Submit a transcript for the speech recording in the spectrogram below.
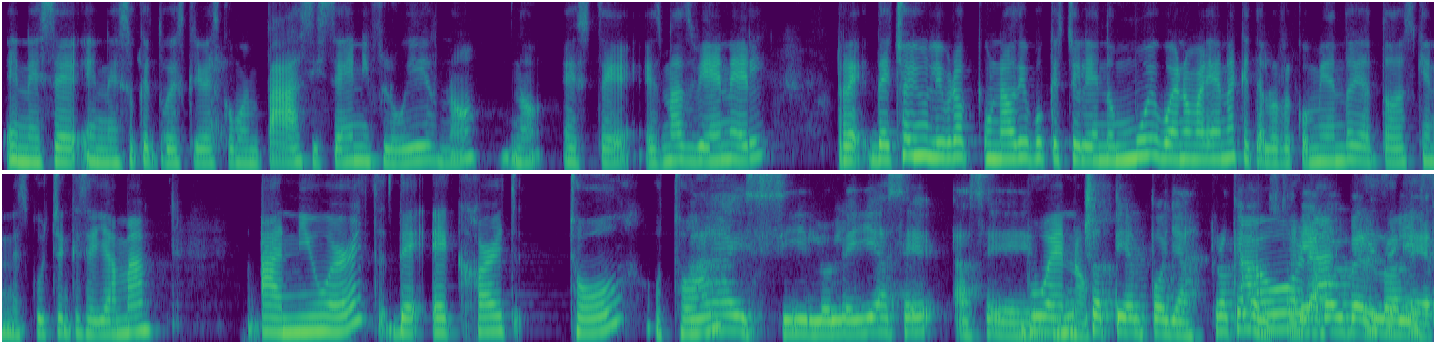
en, ese, en eso que tú describes como en paz y zen y fluir, ¿no? No, este, es más bien el de hecho, hay un libro, un audiobook que estoy leyendo muy bueno, Mariana, que te lo recomiendo y a todos quienes escuchen, que se llama A New Earth de Eckhart Tolle. O Tolle. Ay, sí, lo leí hace, hace mucho tiempo ya. Creo que me gustaría volverlo a leer.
